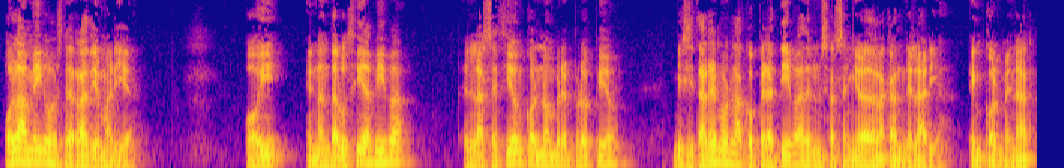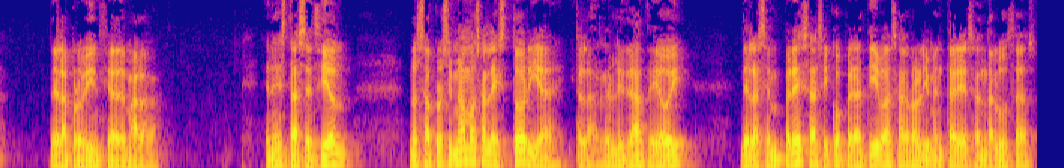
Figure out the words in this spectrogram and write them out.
Hola amigos de Radio María. Hoy, en Andalucía Viva, en la sección con nombre propio visitaremos la cooperativa de Nuestra Señora de la Candelaria, en Colmenar, de la provincia de Málaga. En esta sección nos aproximamos a la historia y a la realidad de hoy de las empresas y cooperativas agroalimentarias andaluzas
